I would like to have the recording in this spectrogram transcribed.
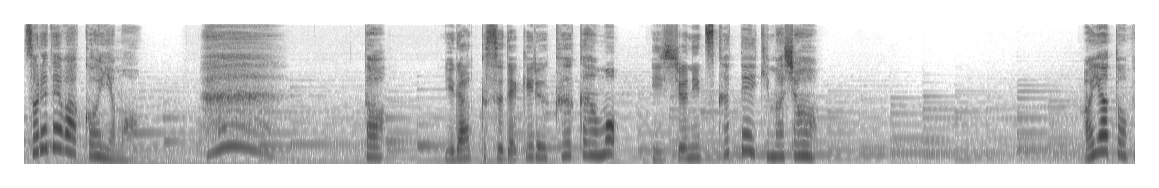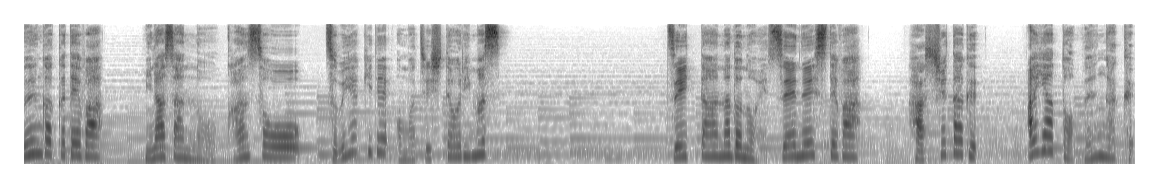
それでは今夜もふーとリラックスできる空間を一緒に作っていきましょう。あやと文学では皆さんの感想をつぶやきでお待ちしております。Twitter などの SNS では「ハッシュタグあやと文学」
